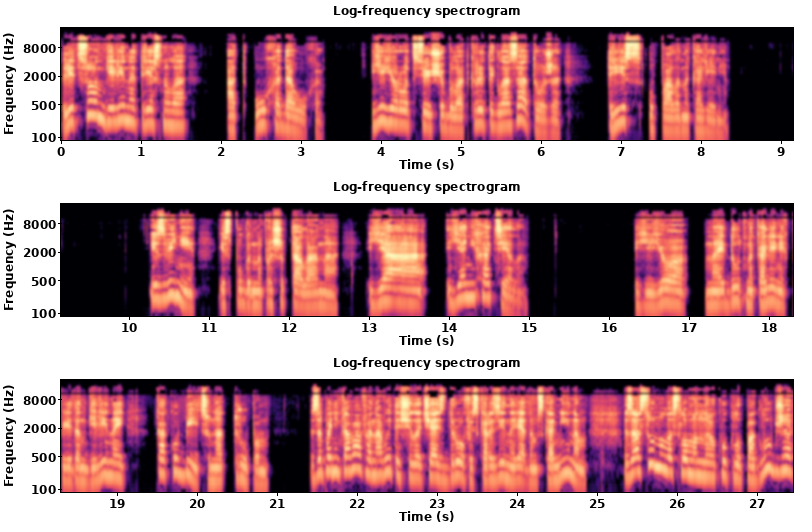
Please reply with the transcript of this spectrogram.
Лицо Ангелины треснуло от уха до уха. Ее рот все еще был открыт, и глаза тоже. Трис упала на колени. «Извини», — испуганно прошептала она, — «я... я не хотела». Ее найдут на коленях перед Ангелиной, как убийцу над трупом. Запаниковав, она вытащила часть дров из корзины рядом с камином, засунула сломанную куклу поглубже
